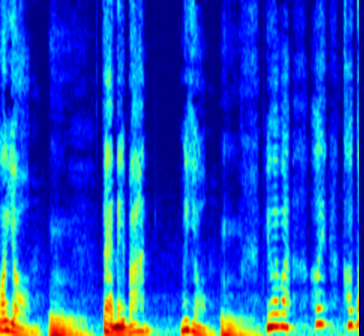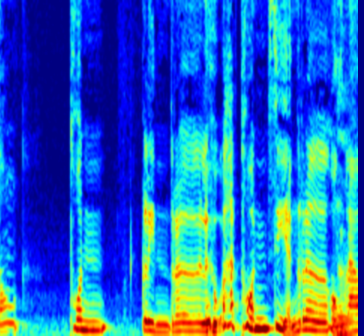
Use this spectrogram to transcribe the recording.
ก็ยอม อืมแต่ในบ้านไม่ยอม อืมพี่ว่าว่า เฮ้ย เขาต้องทนกลิ่นเรอหรือว่าทนเสียงเรอของเออเรา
